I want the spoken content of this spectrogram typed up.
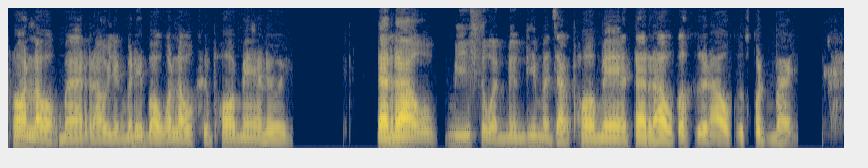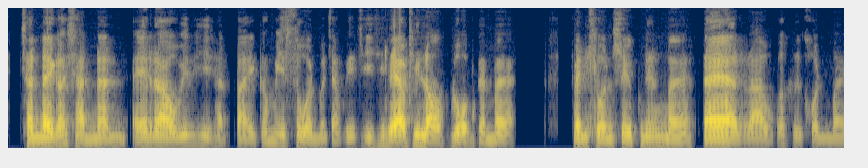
คลอดเราออกมา เรายังไม่ได้บอกว่าเราคือพ่อแม่เลย แต่เรามีส่วนหนึ่งที่มาจากพ่อแม่ แต่เราก็คือเราคือคนใหม่ ฉันใดก็ฉันนั้นไอเราวิธีถัดไปก็มีส่วนมาจากวิธีที่แล้วที่หลอมรวมกันมา เป็นส่วนสืบเนื่องมา แต่เราก็คือคนใหม่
